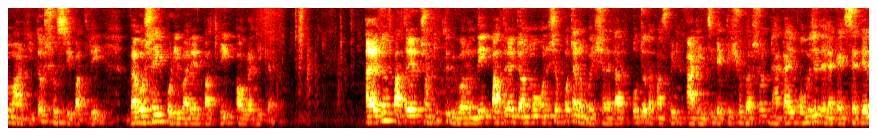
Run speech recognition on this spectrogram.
মার্জিত সুশ্রী পাত্রী, ব্যবসায়ী পরিবারের পাত্রী, অগ্রাধিকার। আরেকজন পাত্রের সংক্ষিপ্ত বিবরণ দিই পাত্রের জন্ম উনিশশো পঁচানব্বই সালে তার উচ্চতা পাঁচ ফিট আট ইঞ্চি। দেখতে সুদর্শন, ঢাকায় অভিজাত এলাকায় সেটেল।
